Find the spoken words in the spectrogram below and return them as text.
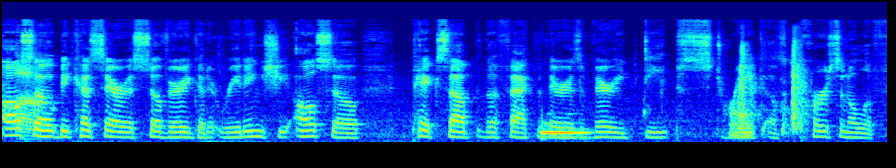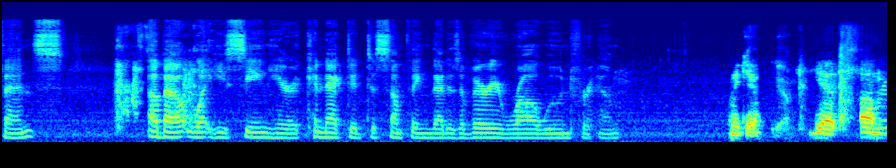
Also, Um, because Sarah is so very good at reading, she also picks up the fact that there is a very deep streak of personal offense about what he's seeing here, connected to something that is a very raw wound for him. Twenty-two. Yeah. Yeah. Um,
